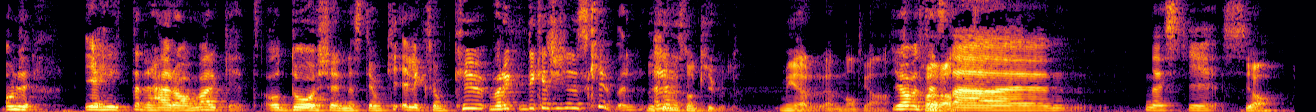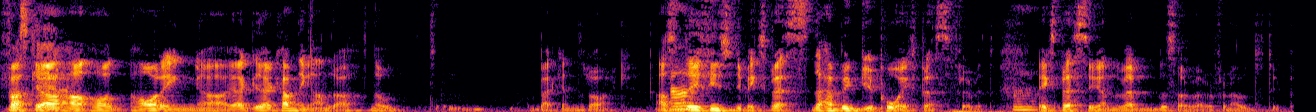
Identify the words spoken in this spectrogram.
Om du, jag hittade det här ramverket och då kändes det okej, liksom kul. Var det, det kanske kändes kul? Det eller? kändes som kul. Mer än någonting annat. Jag vill För testa Att, Nest.js. ja, för Vad att ska jag jag har, inga, jag, jag kan inga andra Node backend-ramverk. Alltså Ja. det finns ju typ Express. Det här bygger ju på Express för övrigt. Mm. Express är ju en webbserver för Node typ.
